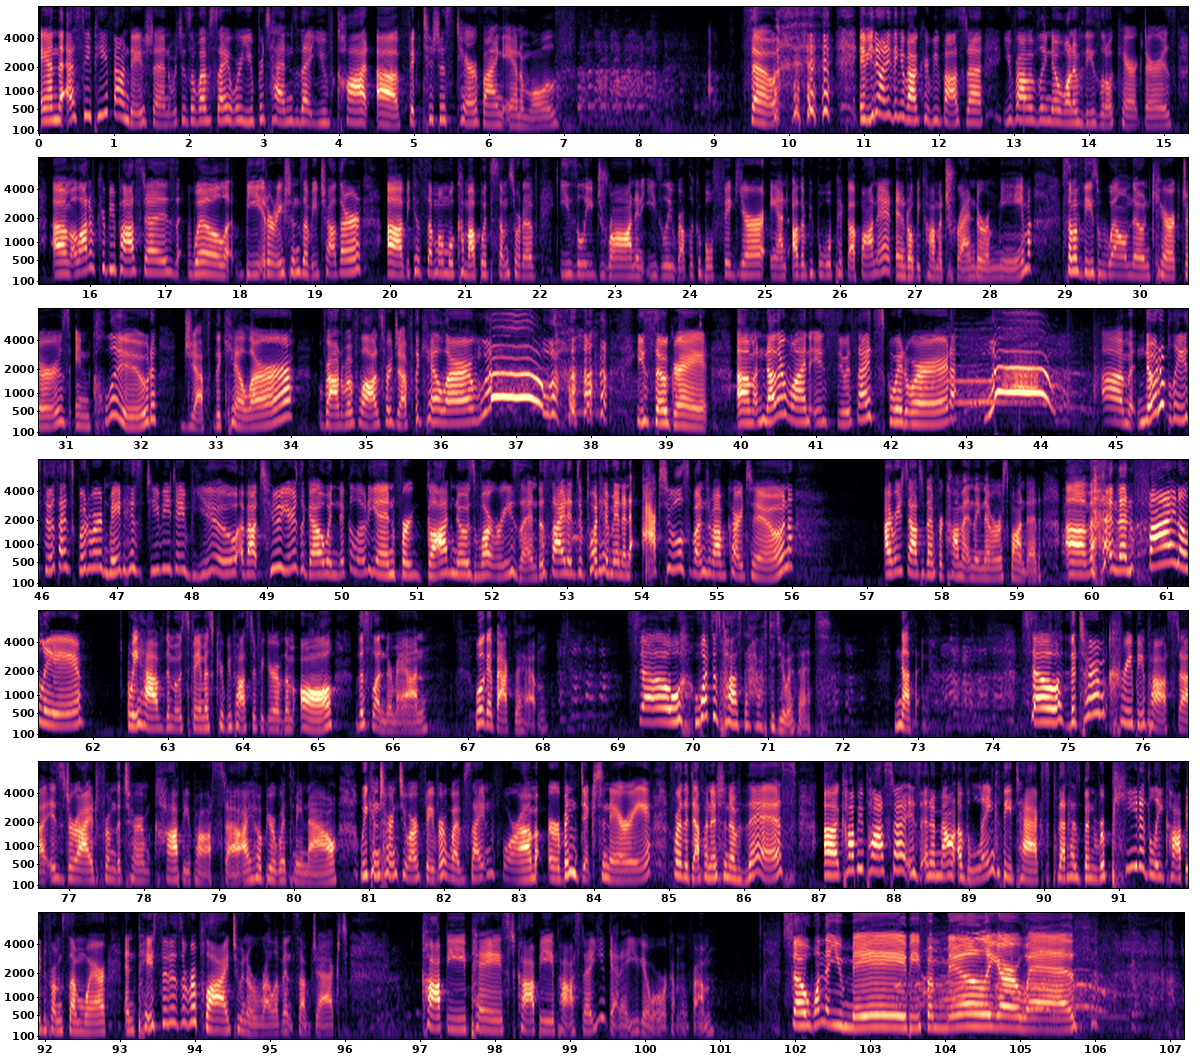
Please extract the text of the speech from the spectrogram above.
and the SCP Foundation, which is a website where you pretend that you've caught uh, fictitious, terrifying animals. So, if you know anything about creepypasta, you probably know one of these little characters. Um, a lot of creepypastas will be iterations of each other uh, because someone will come up with some sort of easily drawn and easily replicable figure, and other people will pick up on it, and it'll become a trend or a meme. Some of these well known characters include Jeff the Killer. Round of applause for Jeff the Killer. Woo! He's so great. Um, another one is Suicide Squidward. Woo! Um, notably, Suicide Squidward made his TV debut about two years ago when Nickelodeon, for God knows what reason, decided to put him in an actual SpongeBob cartoon. I reached out to them for comment and they never responded. Um, and then finally, we have the most famous creepypasta figure of them all, the Slender Man. We'll get back to him. So, what does pasta have to do with it? Nothing. So, the term creepy pasta is derived from the term copy pasta. I hope you're with me now. We can turn to our favorite website and forum, Urban Dictionary, for the definition of this. Uh, copypasta is an amount of lengthy text that has been repeatedly copied from somewhere and pasted as a reply to an irrelevant subject copy, paste, copy, pasta. You get it. You get where we're coming from. So, one that you may be familiar with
